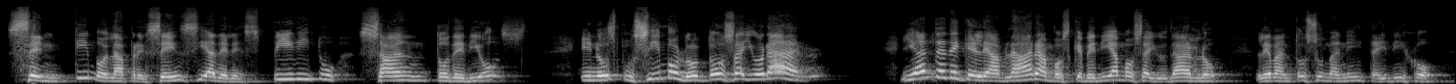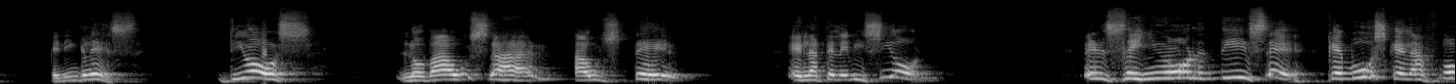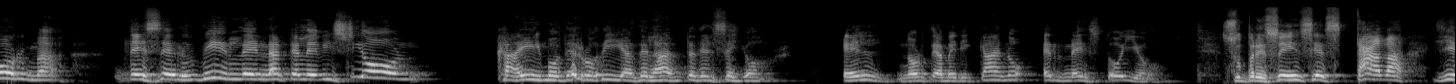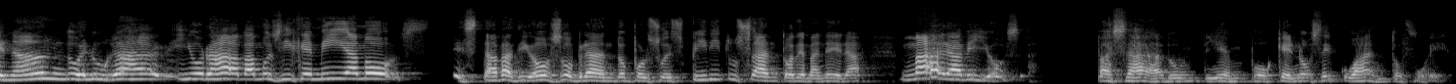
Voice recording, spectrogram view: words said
sentimos la presencia del Espíritu Santo de Dios y nos pusimos los dos a llorar. Y antes de que le habláramos que veníamos a ayudarlo, levantó su manita y dijo en inglés, Dios lo va a usar a usted en la televisión. El Señor dice que busque la forma de servirle en la televisión, caímos de rodillas delante del Señor. El norteamericano Ernesto y yo. Su presencia estaba llenando el lugar y orábamos y gemíamos. Estaba Dios obrando por su Espíritu Santo de manera maravillosa. Pasado un tiempo que no sé cuánto fue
